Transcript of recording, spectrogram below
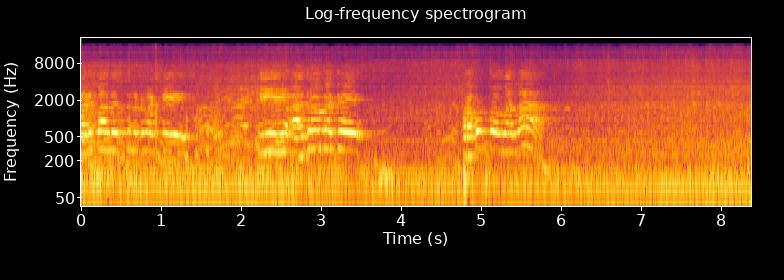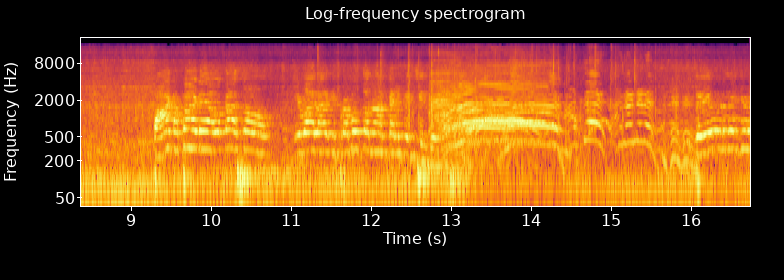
పరిపాలిస్తున్నటువంటి ఈ అధోగతి ప్రభుత్వం పాట పాడే అవకాశం ఇవాళ ఈ ప్రభుత్వం నాకు కల్పించింది. దేవుడి దగ్గర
